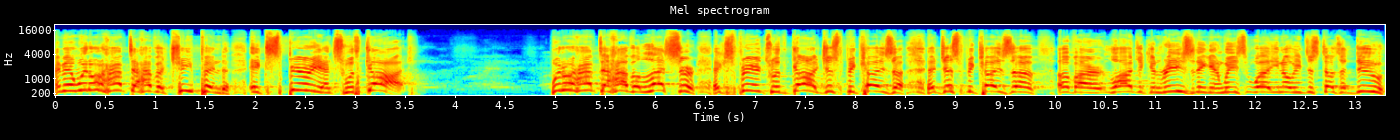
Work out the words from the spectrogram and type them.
Amen. We don't have to have a cheapened experience with God. We don't have to have a lesser experience with God just because, uh, just because of, of our logic and reasoning. And we well, you know, He just doesn't do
